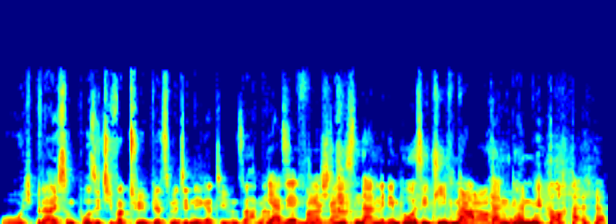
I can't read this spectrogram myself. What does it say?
Oh, ich bin eigentlich so ein positiver Typ, jetzt mit den negativen Sachen ja, wir, wir, schließen dann mit den positiven genau. ab, dann können wir auch alle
